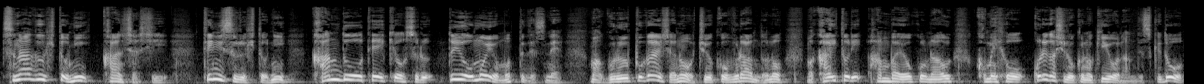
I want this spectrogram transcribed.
つなぐ人に感謝し、手にする人に感動を提供するという思いを持ってですね、まあ、グループ会社の中古ブランドの、まあ、買い取り、販売を行う米表、これが主力の企業なんですけど、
